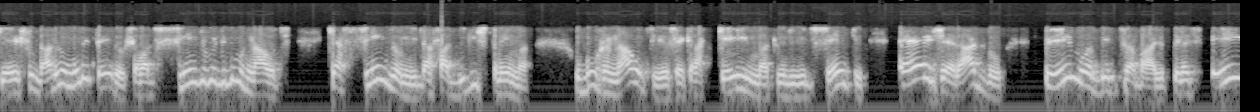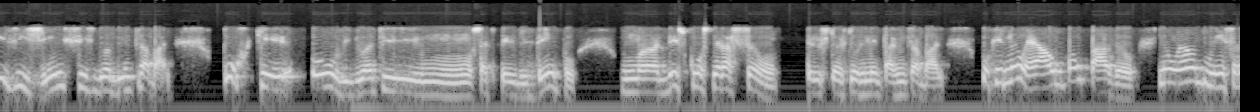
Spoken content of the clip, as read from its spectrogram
que é estudada no mundo inteiro, chamada síndrome de burnout, que é a síndrome da fadiga extrema. O burnout, ou seja, aquela queima que o indivíduo sente, é gerado pelo ambiente de trabalho, pelas exigências do ambiente de trabalho. Porque houve, durante um certo período de tempo, uma desconsideração pelos transtornos mentais no trabalho. Porque não é algo palpável, não é uma doença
